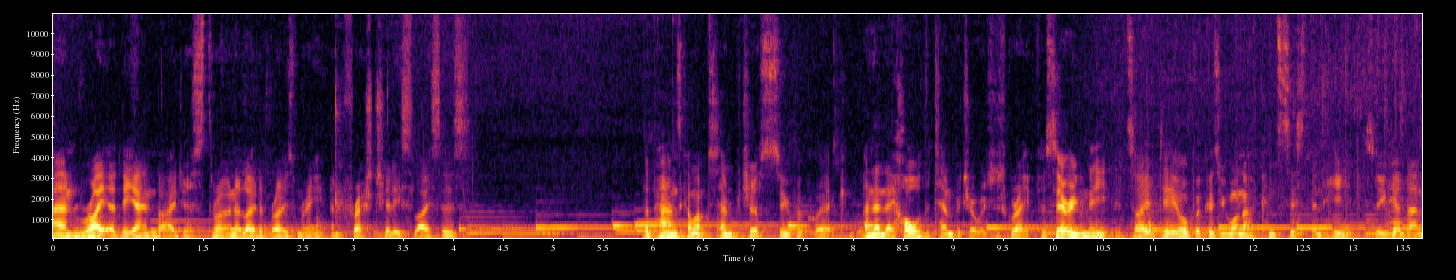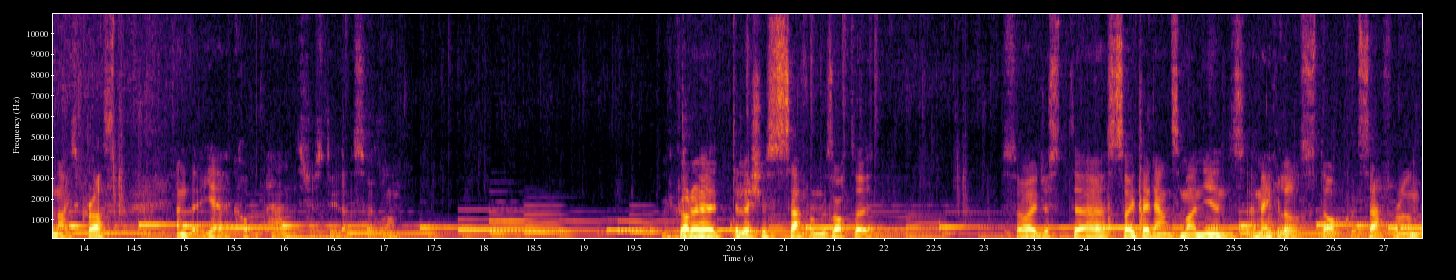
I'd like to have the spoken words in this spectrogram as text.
And right at the end, I just throw in a load of rosemary and fresh chili slices. The pans come up to temperature super quick, and then they hold the temperature, which is great. For searing meat, it's ideal because you want a consistent heat, so you get that nice crust. And the, yeah, copper pans just do that so well. We've got a delicious saffron risotto. So I just uh, saute down some onions, I make a little stock with saffron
